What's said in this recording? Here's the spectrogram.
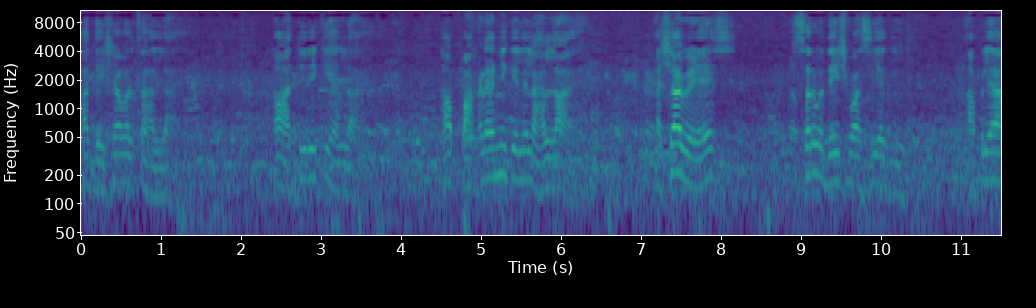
हा देशावरचा हल्ला आहे. हा अतिरेकी हल्ला आहे. हा पाकड्यांनी केलेला हल्ला आहे. अशा वेळेस सर्व देशवासियांनी आपल्या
